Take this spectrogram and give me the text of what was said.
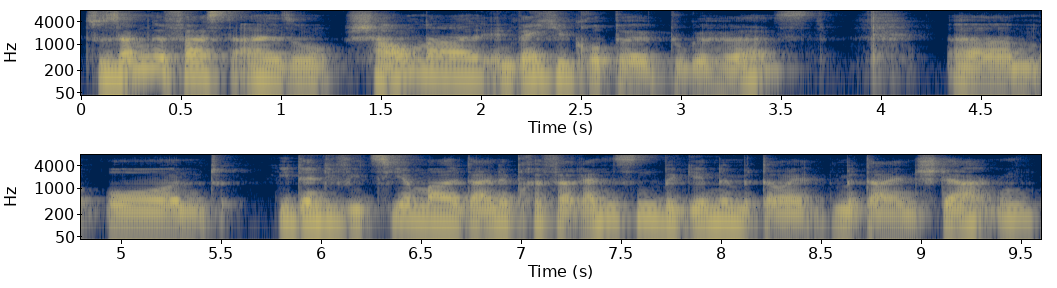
Zusammengefasst also, schau mal, in welche Gruppe du gehörst ähm, und identifiziere mal deine Präferenzen, beginne mit, dein, mit deinen Stärken,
